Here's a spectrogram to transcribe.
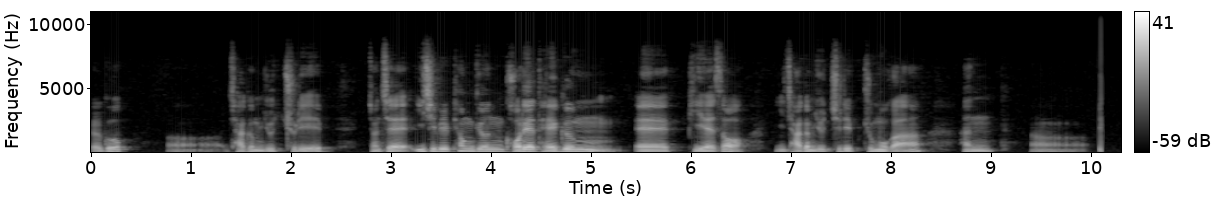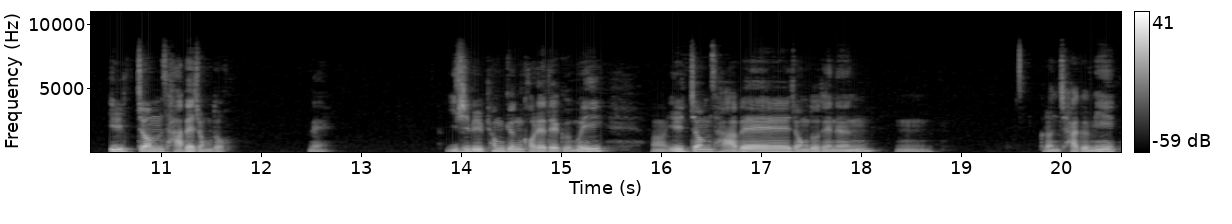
결국 어, 자금 유출입 전체 20일 평균 거래 대금에 비해서 이 자금 유출입 규모가 한 어, 1.4배 정도. 네. 20일 평균 거래 대금의 어, 1.4배 정도 되는 음, 그런 자금이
